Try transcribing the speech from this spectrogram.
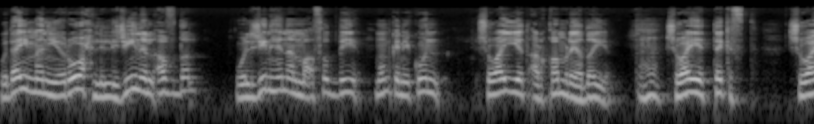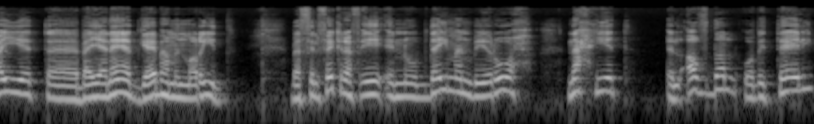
ودايما يروح للجين الأفضل. والجين هنا المقصود بيه ممكن يكون شوية أرقام رياضية. شوية text شوية آه، بيانات جايبها من مريض. بس الفكرة في إيه؟ إنه دايما بيروح ناحية الأفضل وبالتالي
